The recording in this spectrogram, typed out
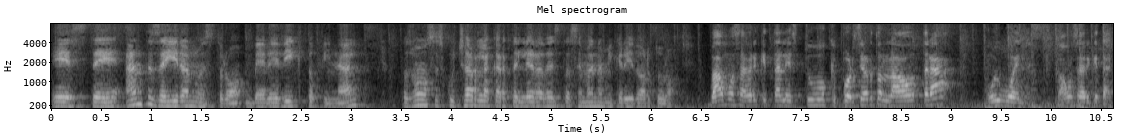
este, antes de ir a nuestro veredicto final, pues vamos a escuchar la cartelera de esta semana, mi querido Arturo. vamos a ver qué tal estuvo. Que por cierto, la otra, muy buena. Vamos a ver qué tal.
